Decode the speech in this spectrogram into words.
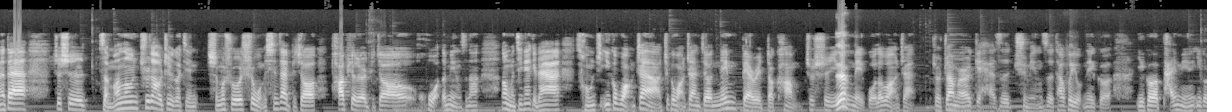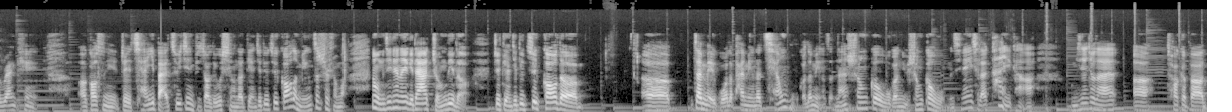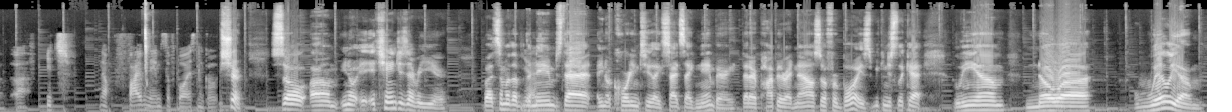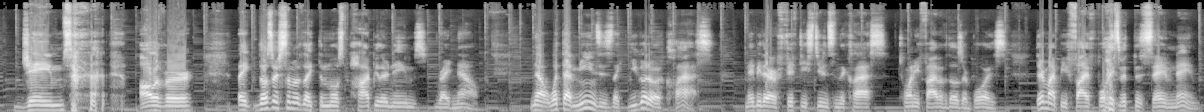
那大家就是怎么能知道这个简什么时候是我们现在比较 popular、比较火的名字呢？那我们今天给大家从一个网站啊，这个网站叫 nameberry.com，就是一个美国的网站，就是专门给孩子取名字，它会有那个一个排名，一个 ranking。呃，告诉你这前一百最近比较流行的、点击率最高的名字是什么？那我们今天呢也给大家整理了这点击率最高的，呃，在美国的排名的前五个的名字，男生各五个，女生各五。我们今天一起来看一看啊。我们今天就来呃 talk about 呃 each no five names of boys and girls. Sure. So, um, you know, it, it changes every year, but some of the, the Yes. names that you know, according to like sites like Nameberry, that are popular right now. So for boys, we can just look at Liam, Noah, William, James, Oliver. Like those are some of like the most popular names right now. Now, what that means is like you go to a class, maybe there are 50 students in the class, 25 of those are boys. There might be five boys with the same name.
